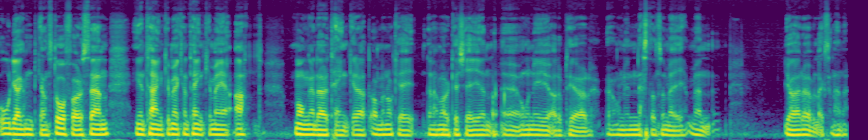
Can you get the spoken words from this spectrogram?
ord jag inte kan stå för sen i en tanke, men jag kan tänka mig att många där tänker att, ja men okej, den här mörka tjejen, eh, hon är ju adopterad, hon är nästan som mig, men jag är överlägsen henne.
